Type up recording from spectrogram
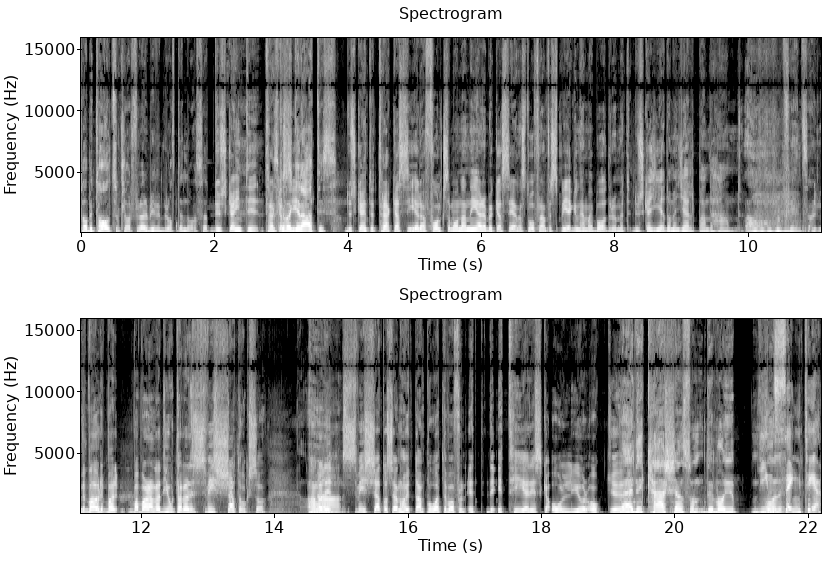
ta betalt såklart, för det hade blivit brott ändå. Så att Du ska inte det ska vara trakassera, gratis. du ska inte trakassera folk som onanerar brukar jag säga när jag står framför spegeln hemma i badrummet. Du ska ge dem en hjälpande hand. Ja, fint sagt. Men vad, vad, vad var det han hade gjort? Han hade swishat också. Han hade swishat och sen höjt han på att det var från et, det eteriska oljor och... Eh, Nej, det är cashen som, det var ju... Var, Ginseng-te.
